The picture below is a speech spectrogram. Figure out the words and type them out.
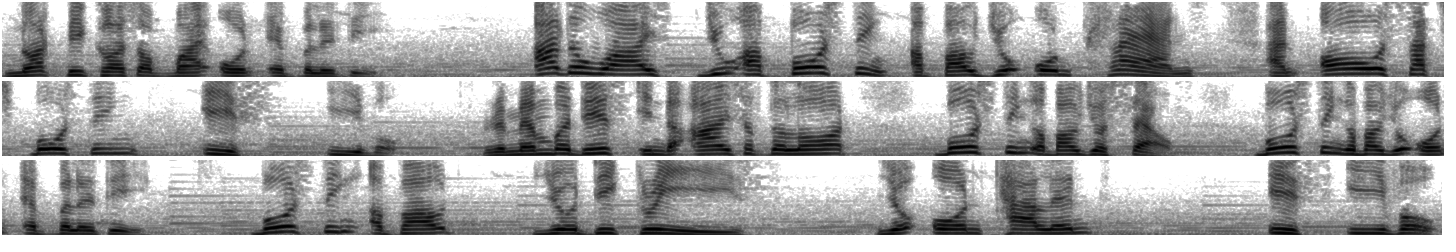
not because of my own ability. Otherwise, you are boasting about your own plans, and all such boasting is evil. Remember this in the eyes of the Lord boasting about yourself, boasting about your own ability, boasting about your degrees, your own talent is evil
